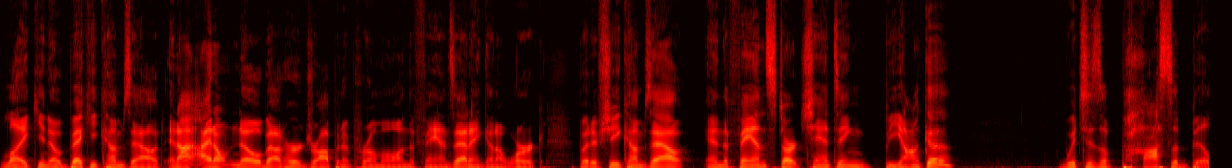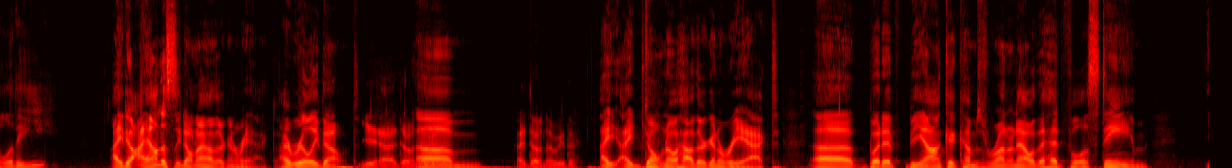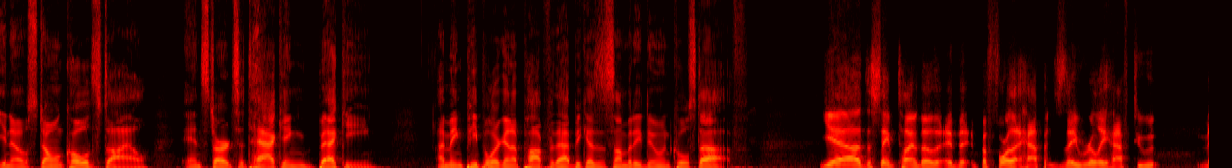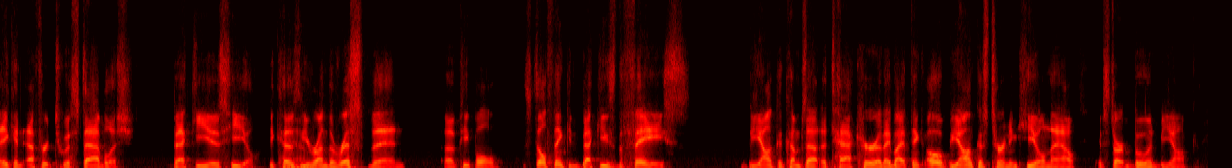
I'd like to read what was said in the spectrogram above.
Like, you know, Becky comes out, and I, I don't know about her dropping a promo on the fans. That ain't going to work. But if she comes out and the fans start chanting Bianca, which is a possibility, I, do, I honestly don't know how they're going to react. I really don't. Yeah, I don't know. either. Um, I don't know either. I, I don't know how they're going to react. Uh, but if Bianca comes running out with a head full of steam, you know, Stone Cold style, and starts attacking Becky, I mean, people are going to pop for that because it's somebody doing cool stuff. Yeah, at the same time though, th- th- before that happens, they really have to make an effort to establish Becky is heel because you run the risk then of people still thinking Becky's the face. Bianca comes out and attack her. They might think, oh, Bianca's turning heel now and start booing Bianca.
